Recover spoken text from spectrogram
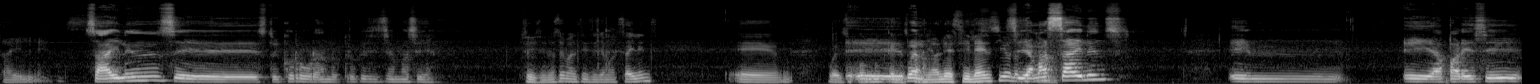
Silence. Silence, eh, estoy corroborando, creo que sí se llama así. Sí, si no sé mal, sí se llama Silence. Eh, pues supongo que en eh, español es silencio. Se llama Silence. Em, aparece,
